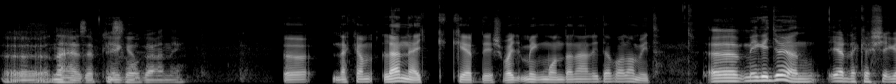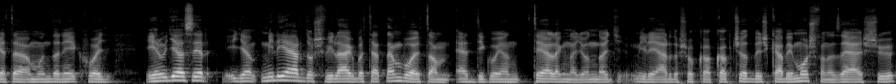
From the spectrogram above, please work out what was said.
ö, nehezebb kiszolgálni. Ö, nekem lenne egy kérdés, vagy még mondanál ide valamit? Ö, még egy olyan érdekességet elmondanék, hogy én ugye azért így a milliárdos világban, tehát nem voltam eddig olyan tényleg nagyon nagy milliárdosokkal kapcsolatban, és kb. most van az első,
